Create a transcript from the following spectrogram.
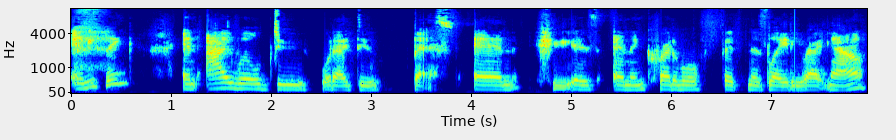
anything. And I will do what I do best. And she is an incredible fitness lady right now.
